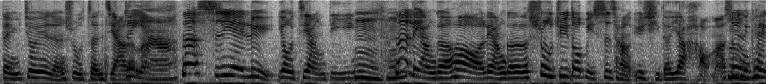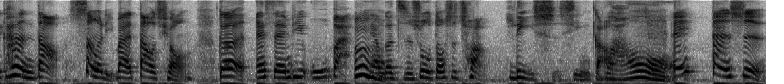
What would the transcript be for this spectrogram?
等于就业人数增加了嘛。对呀。那失业率又降低，嗯那两个哈两个数据都比市场预期的要好嘛，所以你可以看到上个礼拜道琼跟 S M P 五百嗯。两个指数都是创历史新高，哇哦，哎，但是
